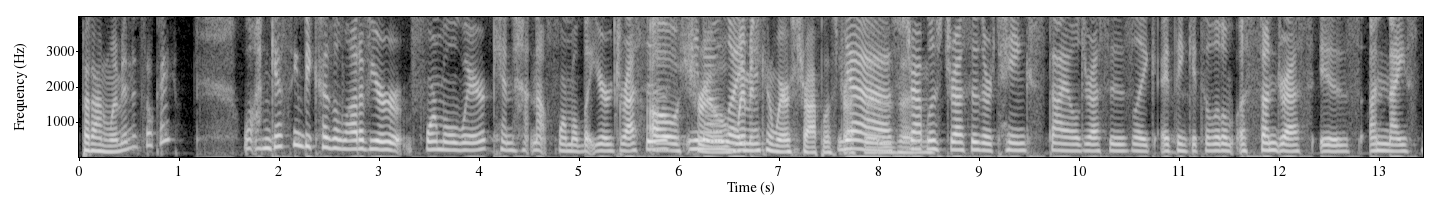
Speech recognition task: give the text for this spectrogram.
but on women, it's okay. Well, I'm guessing because a lot of your formal wear can ha- not formal, but your dresses. Oh, true. You know, like, women can wear strapless dresses. Yeah, and- strapless dresses or tank style dresses. Like I think it's a little a sundress is a nice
